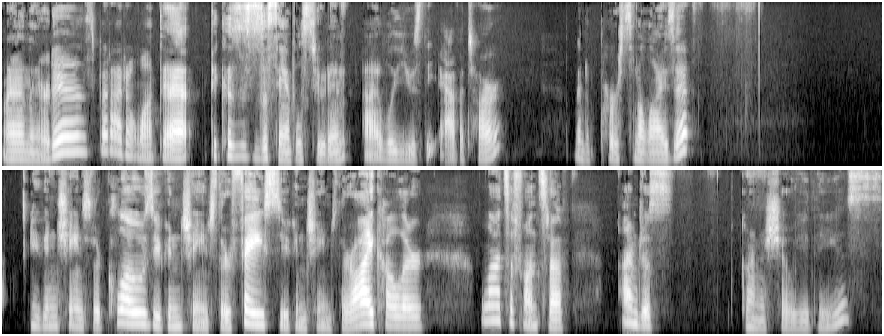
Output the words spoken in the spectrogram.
And there it is, but I don't want that because this is a sample student. I will use the avatar. I'm going to personalize it. You can change their clothes, you can change their face, you can change their eye color, lots of fun stuff. I'm just going to show you these.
